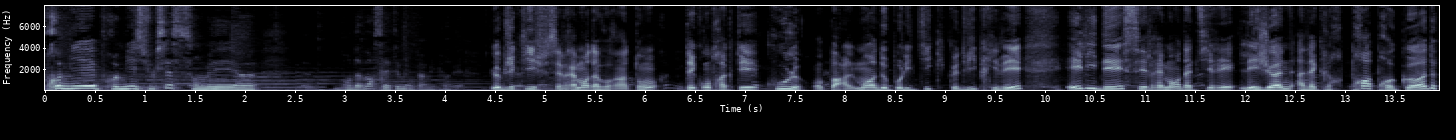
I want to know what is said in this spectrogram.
premier premier succès ce sont mes euh, Bon, d'abord, ça a été mon permis de conduire. L'objectif, c'est vraiment d'avoir un ton décontracté, cool. On parle moins de politique que de vie privée. Et l'idée, c'est vraiment d'attirer les jeunes avec leur propre code.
